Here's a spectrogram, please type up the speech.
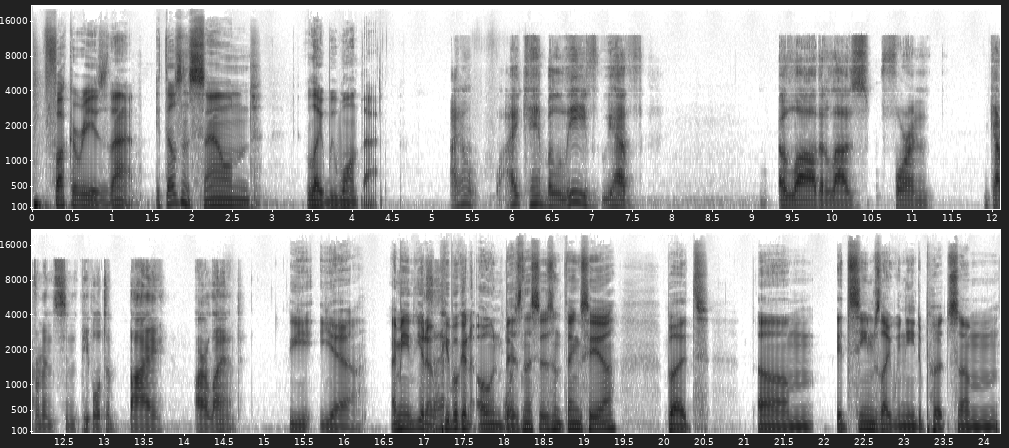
fuckery is that? It doesn't sound like we want that. I don't I can't believe we have a law that allows foreign governments and people to buy our land. Y- yeah. I mean, you know, that- people can own businesses and things here, but um it seems like we need to put some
